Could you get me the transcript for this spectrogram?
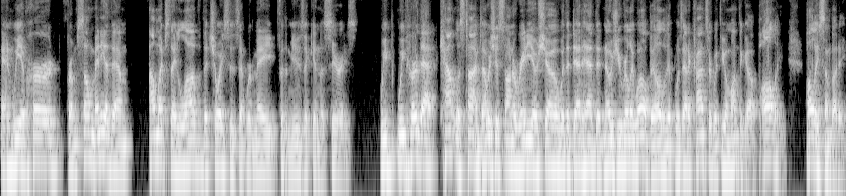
and we have heard from so many of them how much they love the choices that were made for the music in the series. We've we've heard that countless times. I was just on a radio show with a deadhead that knows you really well, Bill. That was at a concert with you a month ago, Paulie, Paulie, somebody,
